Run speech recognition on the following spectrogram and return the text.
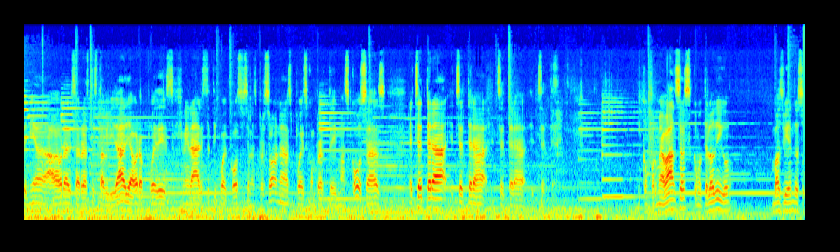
tenía, ahora desarrollaste estabilidad y ahora puedes generar este tipo de cosas en las personas, puedes comprarte más cosas, etcétera, etcétera, etcétera, etcétera. Y conforme avanzas, como te lo digo, vas viendo eso.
